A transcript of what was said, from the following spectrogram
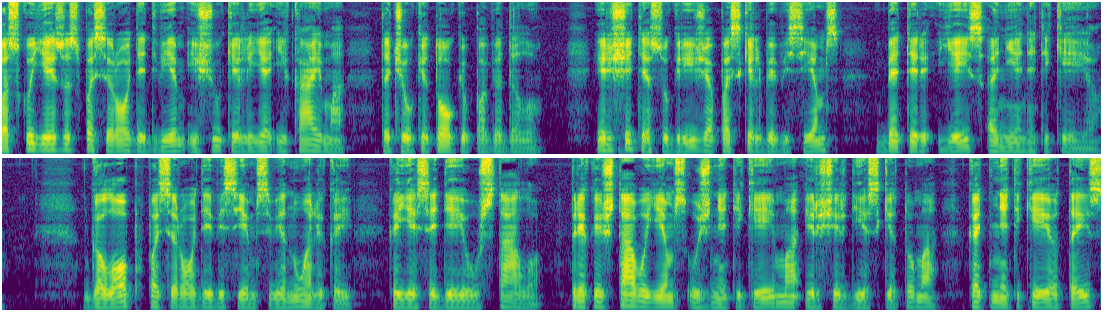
Paskui Jėzus pasirodė dviem iš jų kelyje į kaimą, tačiau kitokiu pavydalu. Ir šitie sugrįžę paskelbė visiems, bet ir jais anie netikėjo. Galop pasirodė visiems vienuolikai, kai jie sėdėjo už stalo, priekaištavo jiems už netikėjimą ir širdies kietumą, kad netikėjo tais,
